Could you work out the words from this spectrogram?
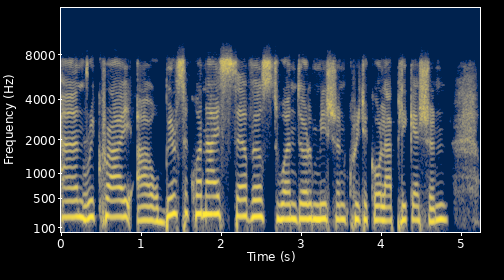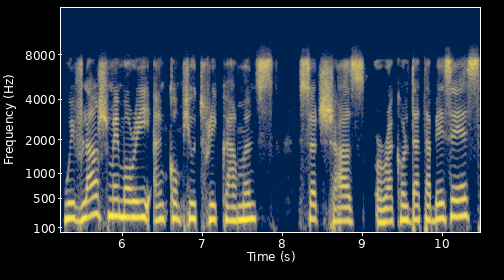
and require our Bull Sequana servers to handle mission critical application with large memory and compute requirements such as Oracle databases,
